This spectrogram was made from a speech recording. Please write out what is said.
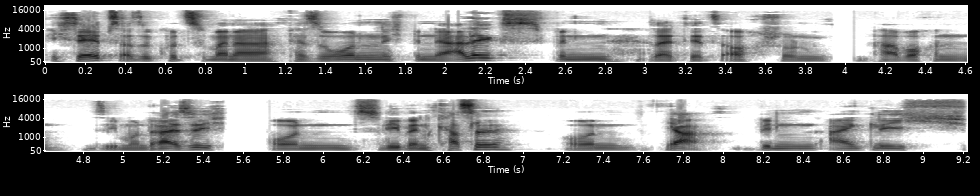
Ich selbst, also kurz zu meiner Person, ich bin der Alex, bin seit jetzt auch schon ein paar Wochen 37 und lebe in Kassel und ja, bin eigentlich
